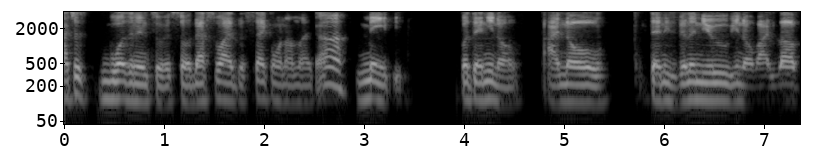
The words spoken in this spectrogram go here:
I just wasn't into it. So that's why the second one I'm like, ah, maybe. But then, you know, I know Denis Villeneuve, you know, I love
